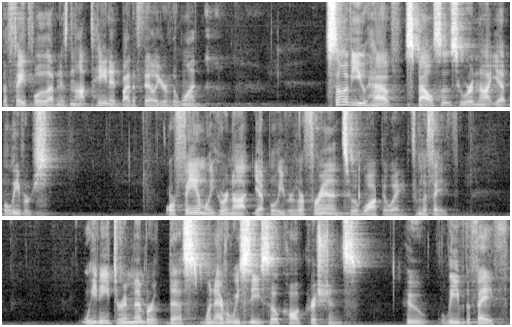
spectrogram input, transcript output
the faithful 11, is not tainted by the failure of the one. Some of you have spouses who are not yet believers, or family who are not yet believers, or friends who have walked away from the faith. We need to remember this whenever we see so called Christians who leave the faith.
